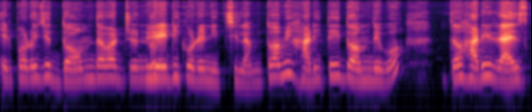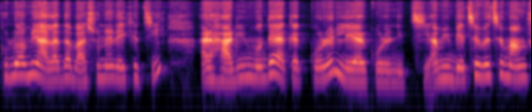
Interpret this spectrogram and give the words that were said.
এরপর ওই যে দম দেওয়ার জন্য রেডি করে নিচ্ছিলাম। তো আমি হাঁড়িতেই দম দেব তো হাঁড়ির রাইসগুলো আমি আলাদা বাসনে রেখেছি আর হাঁড়ির মধ্যে এক এক করে লেয়ার করে নিচ্ছি। আমি বেছে বেছে মাংস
